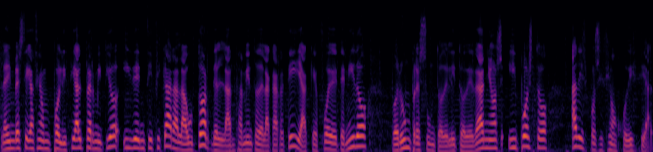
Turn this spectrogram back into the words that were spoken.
La investigación policial permitió identificar al autor del lanzamiento de la carretilla, que fue detenido por un presunto delito de daños y puesto a disposición judicial.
